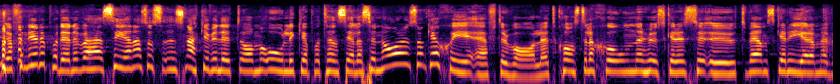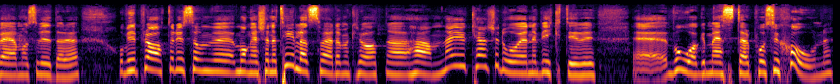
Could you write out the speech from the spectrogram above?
jag funderade på det, när vi var här senast så snackade vi lite om olika potentiella scenarion som kan ske efter valet. Konstellationer, hur ska det se ut, vem ska regera med vem och så vidare. Och vi pratade som eh, många känner till att Sverigedemokraterna hamnar ju kanske då i en viktig eh, vågmästarposition.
